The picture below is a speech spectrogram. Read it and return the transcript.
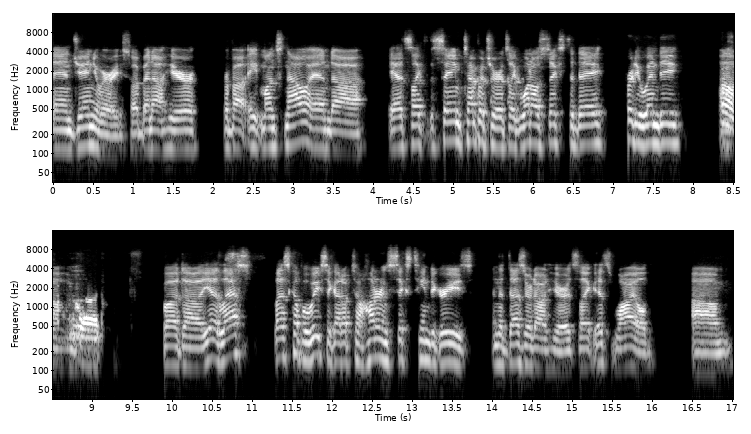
in January. So I've been out here for about eight months now, and uh, yeah, it's like the same temperature. It's like 106 today, pretty windy. Oh Um, God. but uh, yeah, last last couple of weeks it got up to 116 degrees in the desert out here. It's like it's wild. Um,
